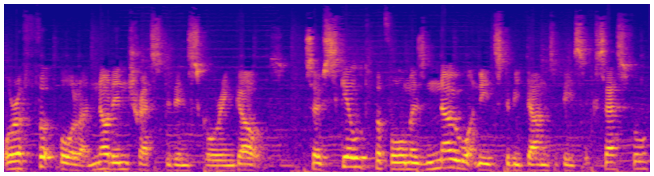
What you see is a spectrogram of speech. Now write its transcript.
or a footballer not interested in scoring goals. So skilled performers know what needs to be done to be successful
